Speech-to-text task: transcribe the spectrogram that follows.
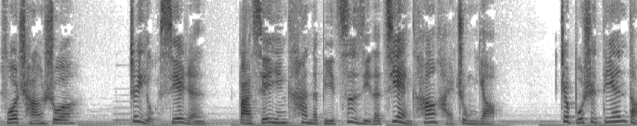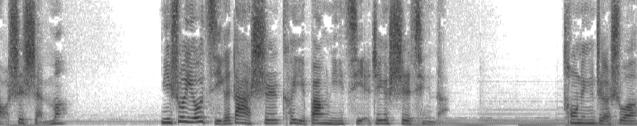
佛常说，这有些人把邪淫看得比自己的健康还重要，这不是颠倒是什么？你说有几个大师可以帮你解这个事情的？通灵者说，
